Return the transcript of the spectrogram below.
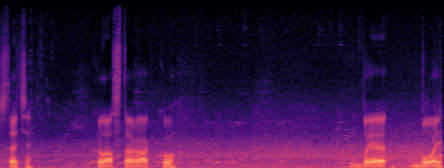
кстати, класс Таракку Б-бой.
